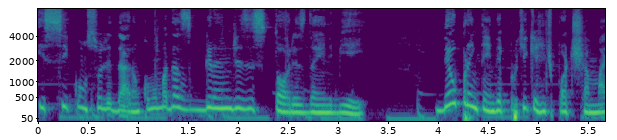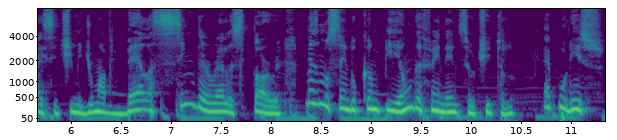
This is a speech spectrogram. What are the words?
e se consolidaram como uma das grandes histórias da NBA. Deu para entender por que, que a gente pode chamar esse time de uma bela Cinderella Story, mesmo sendo campeão defendendo seu título? É por isso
